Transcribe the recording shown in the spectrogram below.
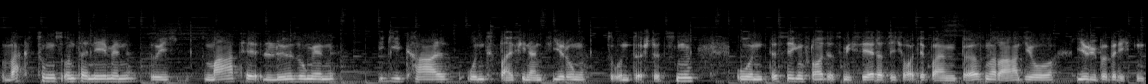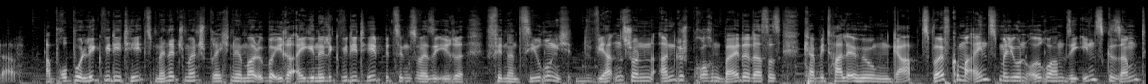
Wachstumsunternehmen durch smarte Lösungen digital und bei Finanzierung zu unterstützen. Und deswegen freut es mich sehr, dass ich heute beim Börsenradio hierüber berichten darf. Apropos Liquiditätsmanagement, sprechen wir mal über Ihre eigene Liquidität bzw. Ihre Finanzierung. Ich, wir hatten es schon angesprochen beide, dass es Kapitalerhöhungen gab. 12,1 Millionen Euro haben Sie insgesamt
